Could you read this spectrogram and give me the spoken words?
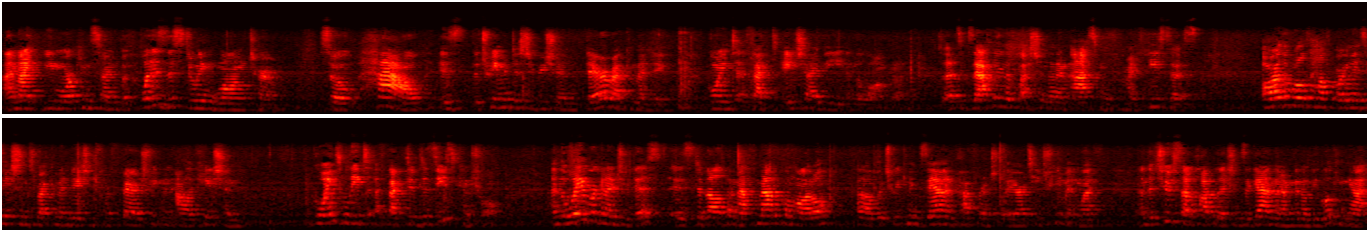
I might be more concerned with what is this doing long term? So how is the treatment distribution they're recommending going to affect HIV in the long run? So that's exactly the question that I'm asking for my thesis. Are the World Health Organization's recommendations for fair treatment allocation going to lead to effective disease control? And the way we're going to do this is develop a mathematical model uh, which we can examine preferential ART treatment with. And the two subpopulations, again, that I'm going to be looking at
